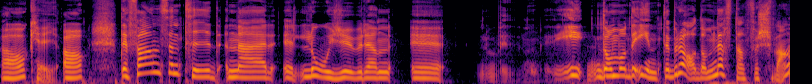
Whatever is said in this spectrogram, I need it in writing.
Ja, okej. Ja. Det fanns en tid när eh, lodjuren, eh, i, de mådde inte bra. De nästan försvann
